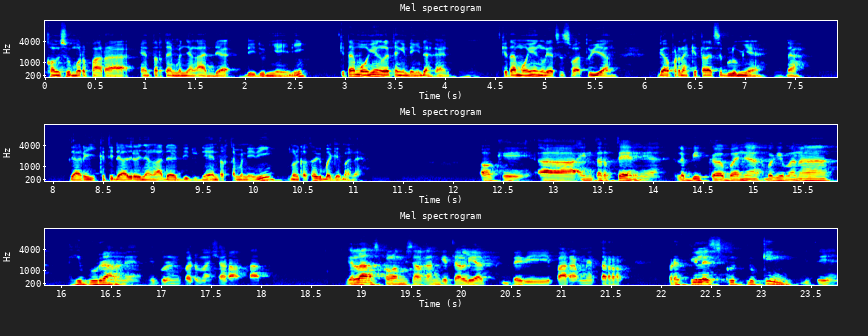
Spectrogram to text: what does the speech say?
konsumer para entertainment yang ada di dunia ini, kita maunya ngeliat yang indah-indah kan? Hmm. Kita maunya ngeliat sesuatu yang gak pernah kita lihat sebelumnya. Nah, dari ketidakadilan yang ada di dunia entertainment ini, menurut kakak bagaimana? Oke, eh, entertain ya. Lebih ke banyak bagaimana hiburan ya, hiburan kepada masyarakat. Jelas kalau misalkan kita lihat dari parameter privilege good looking gitu ya.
